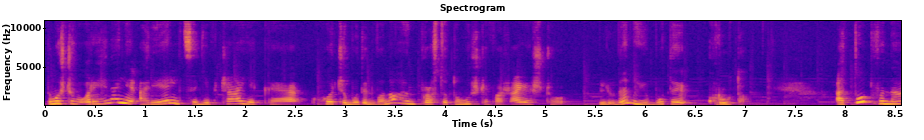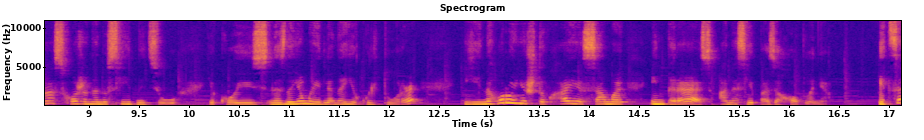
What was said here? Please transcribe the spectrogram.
Тому що в оригіналі Аріель це дівча, яке хоче бути двоногим просто тому, що вважає, що людиною бути круто. А тут вона схожа на дослідницю якоїсь незнайомої для неї культури, і нагору її штовхає саме інтерес, а не сліпе захоплення. І це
